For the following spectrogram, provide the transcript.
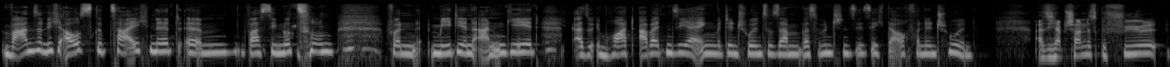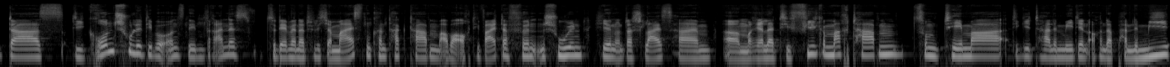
wahnsinnig ausgezeichnet, ähm, was die Nutzung von Medien angeht. Also im Hort arbeiten Sie ja eng mit den Schulen zusammen. Was wünschen Sie sich da auch von den Schulen? Also ich habe schon das Gefühl, dass die Grundschule, die bei uns nebendran ist, zu der wir natürlich am meisten Kontakt haben, aber auch die weiterführenden Schulen hier in Unterschleißheim ähm, relativ viel gemacht haben zum Thema digitale Medien auch in der Pandemie.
